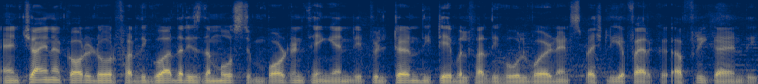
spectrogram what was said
And China corridor for the Gwadar is the most important thing and it will turn the table for the whole world and especially Africa and the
